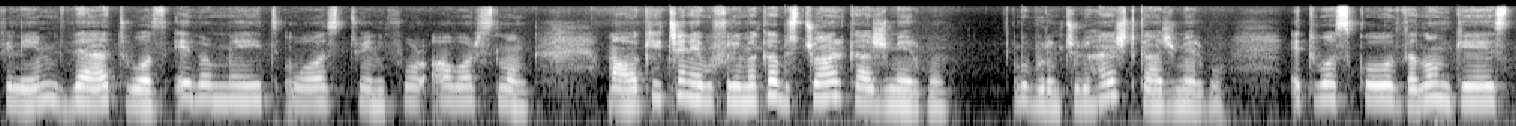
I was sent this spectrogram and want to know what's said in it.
فیلم that was ever made was 24 hours long ماوەکەی چەنێ بوو فیلمەکە 24 کاژمێر بوو ببورن 48 کاژمێر بوو it was called the longest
